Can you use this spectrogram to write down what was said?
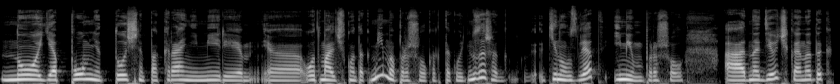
но я помню точно, по крайней мере, э, вот мальчик, он так мимо прошел, как такой, ну, знаешь, кинул взгляд и мимо прошел, а одна девочка, она так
